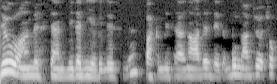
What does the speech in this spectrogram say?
do understand me de diyebilirsiniz. Bakın mesela nadir dedim. Bunlar çok, çok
